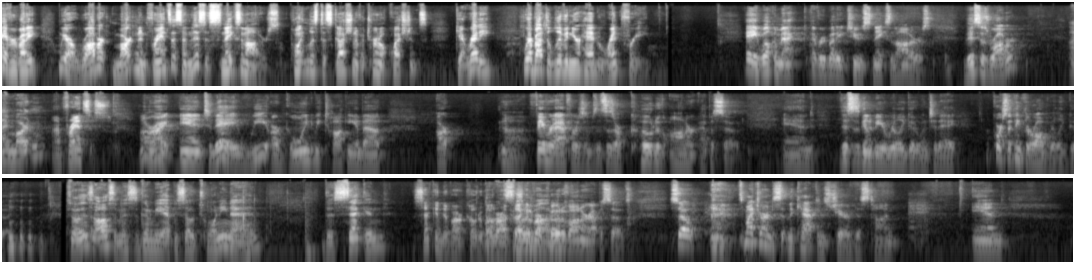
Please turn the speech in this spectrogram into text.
Hey, everybody. We are Robert, Martin, and Francis, and this is Snakes and Otters pointless discussion of eternal questions. Get ready. We're about to live in your head rent free. Hey, welcome back, everybody, to Snakes and Otters. This is Robert. I'm Martin. I'm Francis. All right, and today we are going to be talking about our uh, favorite aphorisms. This is our Code of Honor episode, and this is going to be a really good one today. Of course, I think they're all really good. So this is awesome. This is going to be episode 29, the second. Second of our code of Of honor. our Second of of our Honor. Code of Honor episodes. So it's my turn to sit in the captain's chair this time, and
